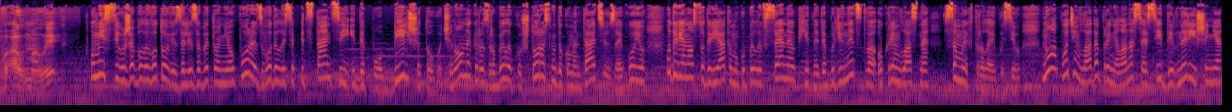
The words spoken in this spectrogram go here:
в Алмалик. У місті вже були готові залізобетонні опори, зводилися підстанції і депо. Більше того, чиновники розробили кошторисну документацію, за якою у 99-му купили все необхідне для будівництва, окрім власне самих тролейбусів. Ну а потім влада прийняла на сесії дивне рішення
